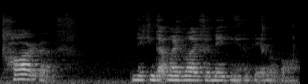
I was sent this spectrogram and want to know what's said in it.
part of making that my life and making it available.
